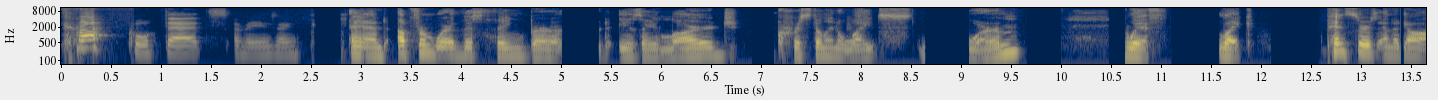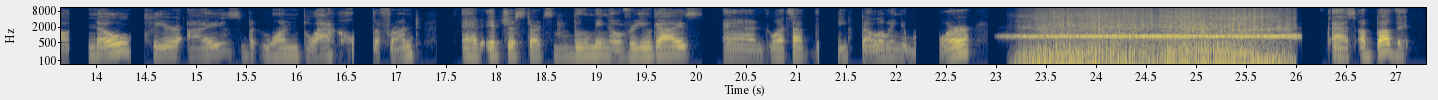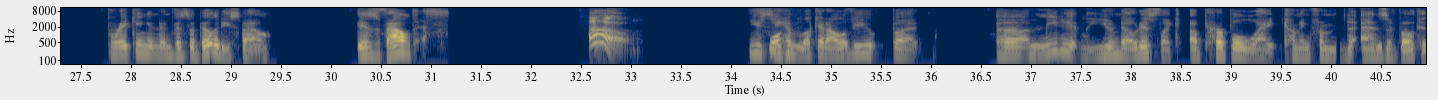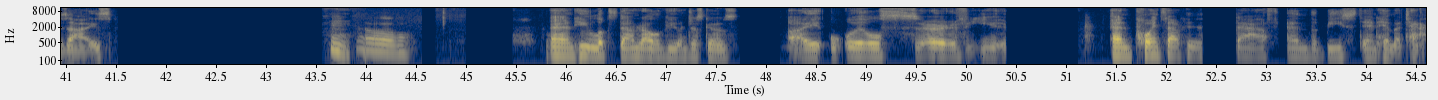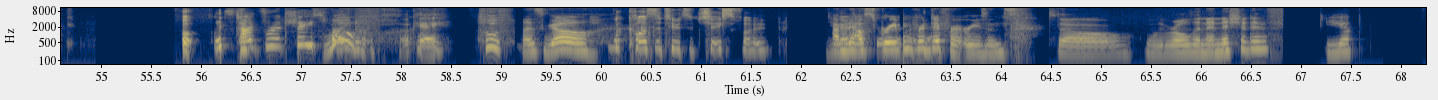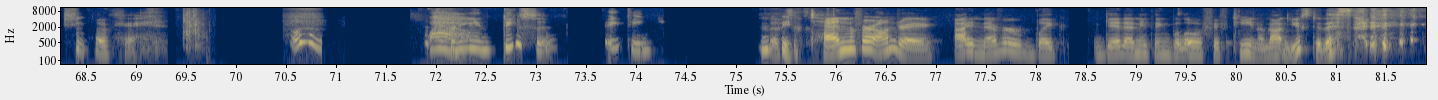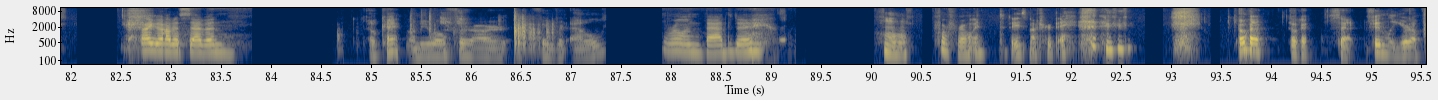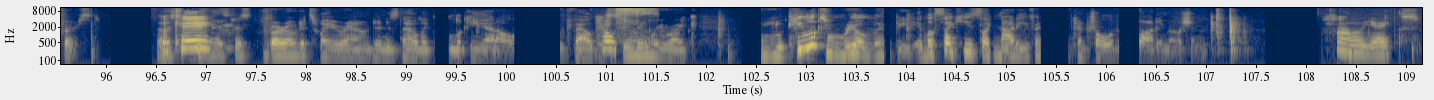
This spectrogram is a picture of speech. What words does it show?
Cool. That's amazing. And up from where this thing burrowed is a large crystalline white worm with like pincers and a jaw. No clear eyes, but one black hole at the front. And it just starts looming over you guys and lets out the deep bellowing roar. As above it, breaking an invisibility spell, is Valdis. Oh. You see What? him look at all of you, but uh, immediately you notice like a purple light coming from the ends of both his eyes. Oh. And he looks down at all of you and just goes, I will serve you. And points out his staff, and the beast and him attack. It's time for a chase fight. Okay. Let's go. what constitutes a chase fight? You I'm now screaming for different reasons. So we roll an initiative. Yep. Okay. Oh, Wow. pretty decent. 18. That's Nice. ten for Andrei. I never like get anything below a fifteen. I'm not used to this. I got a seven. Okay, let me roll for our favorite elves. Rolling bad today. Hmm. Poor Rowan. Today's not her day. Okay, okay, set. Finley, you're up first. This Okay. thing has just burrowed its way around and is now like looking at all. Valdez How f- seemingly like he looks real limpy. It looks like he's like not even in control of his body motion. Huh. oh yikes.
